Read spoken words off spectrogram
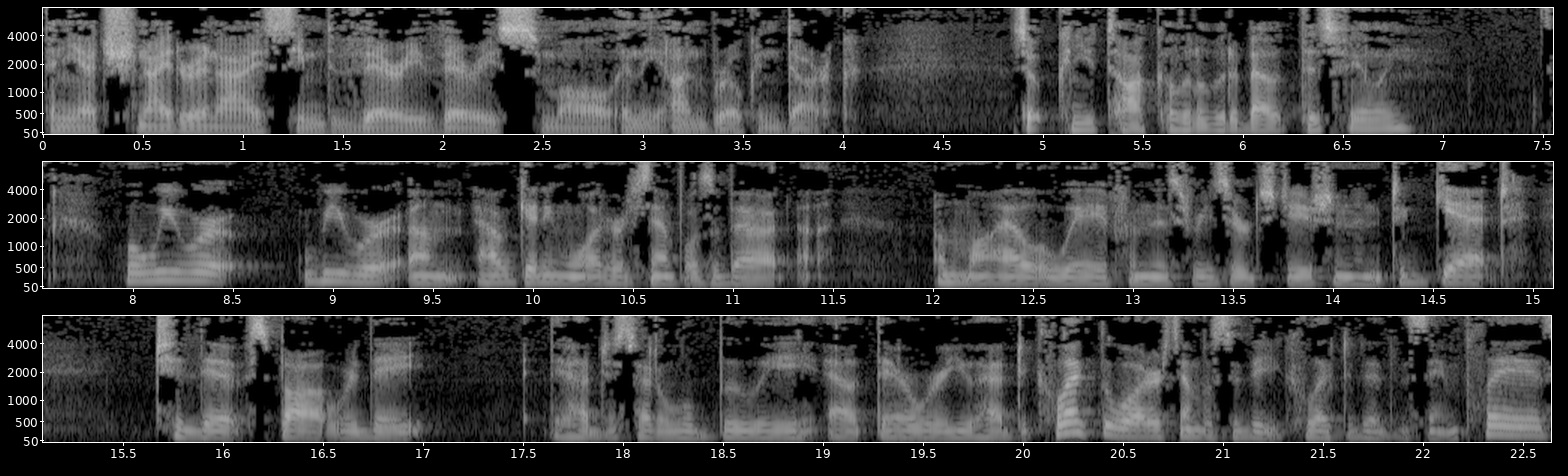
and yet Schneider and I seemed very, very small in the unbroken dark. So, can you talk a little bit about this feeling? Well, we were we were um, out getting water samples about a, a mile away from this research station, and to get to the spot where they they had just had a little buoy out there where you had to collect the water samples so that you collected at the same place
